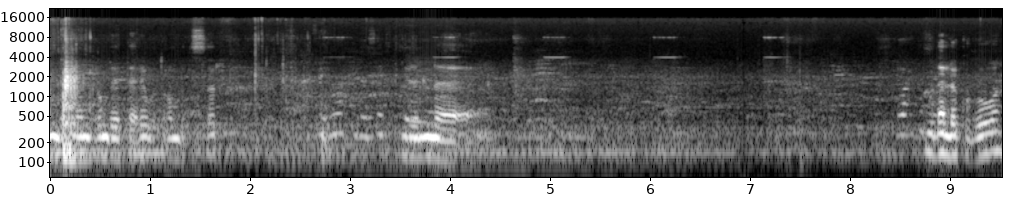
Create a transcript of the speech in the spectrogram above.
ترمبتين ترمبة التقريب وترمبة الصرف. وده اللي جوه.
